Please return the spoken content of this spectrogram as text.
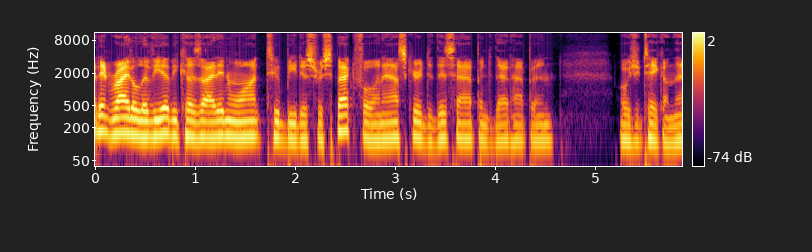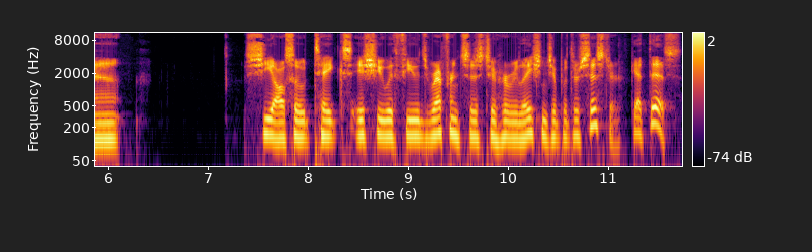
I didn't write Olivia because I didn't want to be disrespectful and ask her, did this happen? Did that happen? What was your take on that? She also takes issue with Feud's references to her relationship with her sister. Get this.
